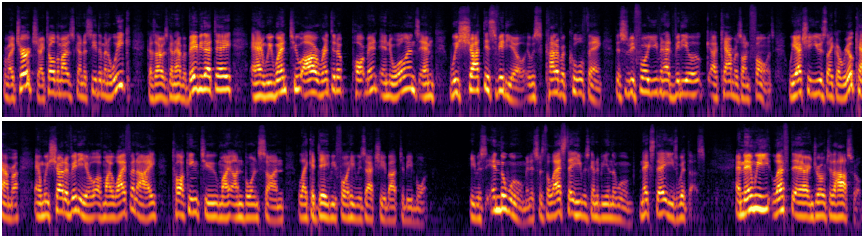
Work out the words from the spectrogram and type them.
for my church. I told them I was going to see them in a week because I was going to have a baby that day. And we went to our rented apartment in New Orleans and we shot this video. It was kind of a cool thing. This was before you even had video uh, cameras on phones. We actually used like a real camera and we shot a video of my wife and I talking to my unborn son like a day before he was actually about to be born. He was in the womb, and this was the last day he was going to be in the womb. Next day, he's with us. And then we left there and drove to the hospital.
